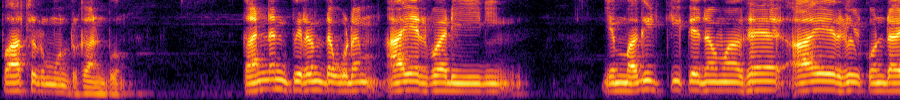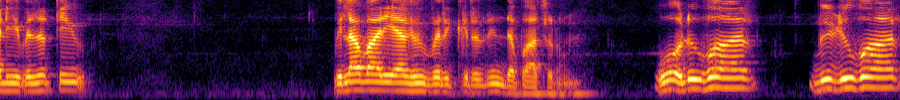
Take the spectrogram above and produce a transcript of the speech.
பாசரம் ஒன்று காண்போம். கண்ணன் பிறந்தவுடன் ஆயர்பாடியில் எம் மகிழ்ச்சிகரமாக ஆயர்கள் கொண்டாடிய விதத்தை விலாவாரியாக விவரிக்கிறது இந்த பாசுரம். ஓடுவார் விழுவார்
